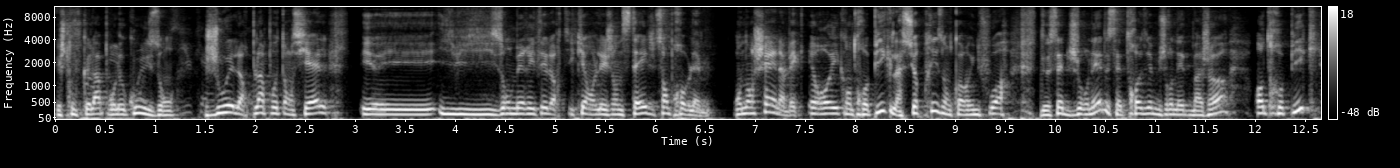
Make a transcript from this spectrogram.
Et je trouve que là, pour le coup, ils ont joué leur plein potentiel et ils ont mérité leur ticket en Legend Stage sans problème. On enchaîne avec Heroic Anthropic, la surprise encore une fois de cette journée, de cette troisième journée de Major. Anthropic,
